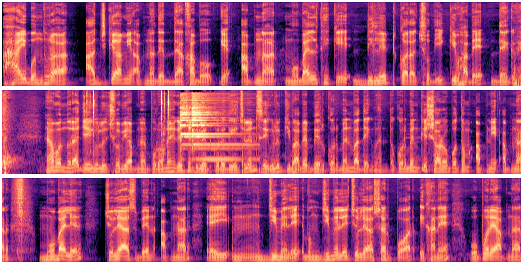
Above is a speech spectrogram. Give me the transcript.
হাই বন্ধুরা, আজকে আমি আপনাদের দেখাবো যে আপনার মোবাইল থেকে ডিলিট করা ছবি কীভাবে দেখবেন হ্যাঁ বন্ধুরা, যেইগুলো ছবি আপনার পুরনো হয়ে গেছে, ডিলিট করে দিয়েছিলেন, সেগুলো কীভাবে বের করবেন বা দেখবেন? তো করবেন কি, সর্বপ্রথম আপনি আপনার মোবাইলের চলে আসবেন আপনার এই জিমেলে এবং জিমেলে চলে আসার পর এখানে ওপরে আপনার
